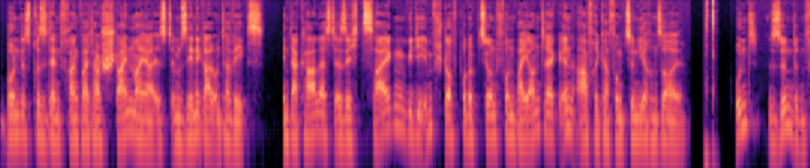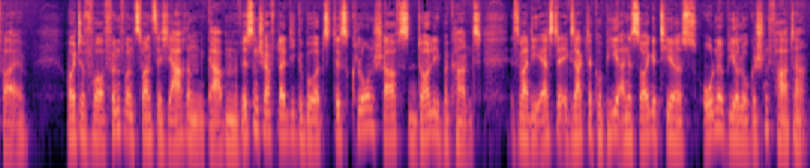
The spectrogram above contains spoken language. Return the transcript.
Bundespräsident Frank-Walter Steinmeier ist im Senegal unterwegs. In Dakar lässt er sich zeigen, wie die Impfstoffproduktion von BioNTech in Afrika funktionieren soll. Und Sündenfall. Heute vor 25 Jahren gaben Wissenschaftler die Geburt des Klonschafs Dolly bekannt. Es war die erste exakte Kopie eines Säugetiers ohne biologischen Vater.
